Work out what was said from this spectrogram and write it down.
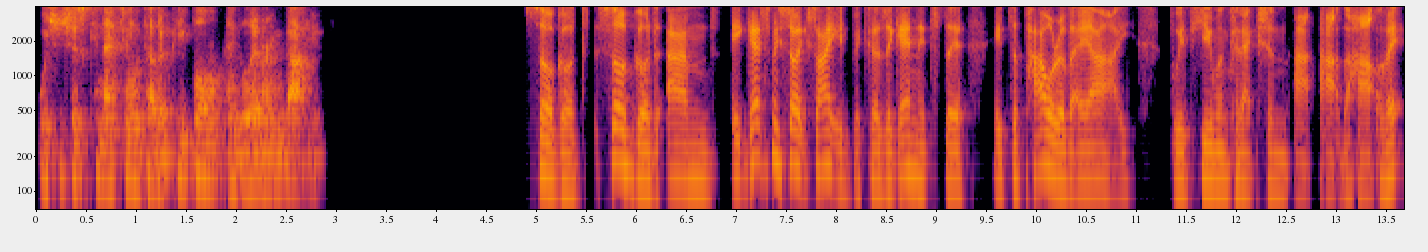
which is just connecting with other people and delivering value. So good, so good, and it gets me so excited because again, it's the it's the power of AI with human connection at, at the heart of it.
